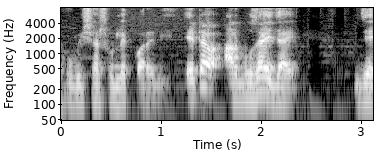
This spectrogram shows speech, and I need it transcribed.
উপবিশ্বাস উল্লেখ করেনি। এটা আর বোঝাই যায় যে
